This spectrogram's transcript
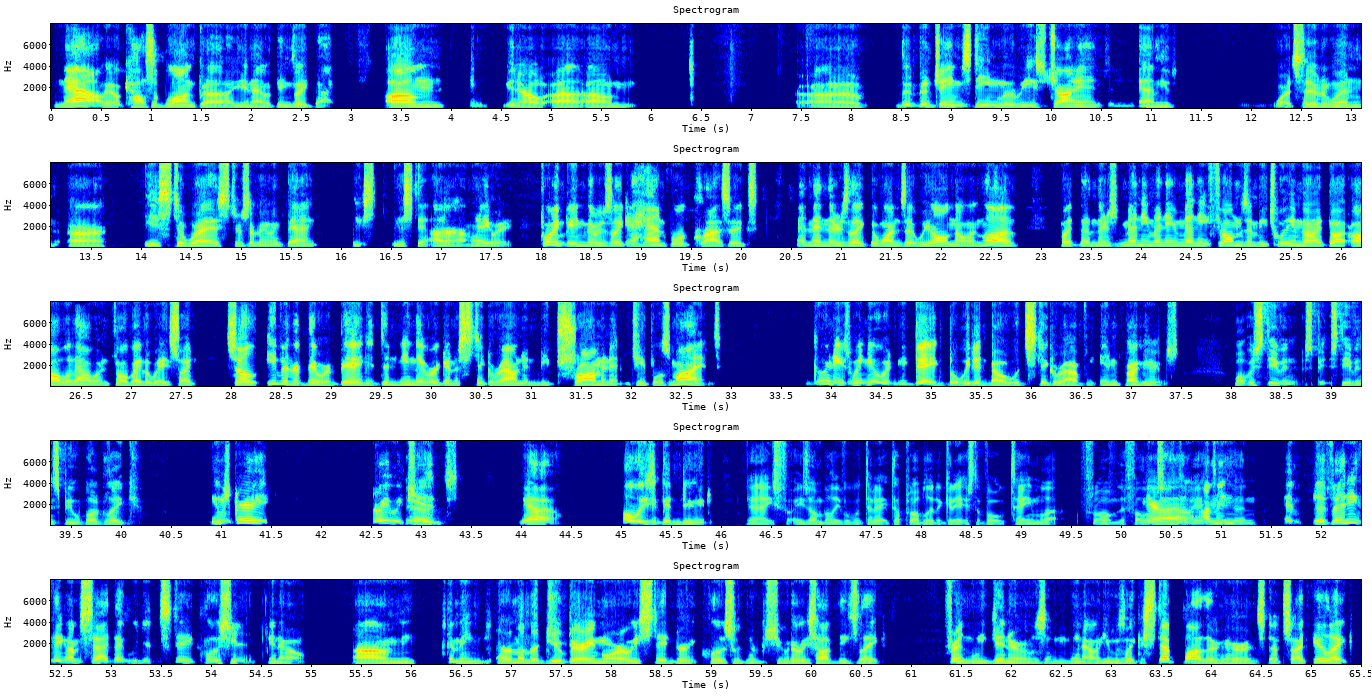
Now, you know, Casablanca, you know, things like that. Um, you know, uh, um, uh, the the James Dean movies, Giant, and, and what's the other one? Uh, East to West or something like that. East, East. To, I don't know. Anyway, point being, there was like a handful of classics, and then there's like the ones that we all know and love. But then there's many, many, many films in between that I thought, oh, well, that one fell by the wayside. So even if they were big, it didn't mean they were going to stick around and be prominent in people's minds. Goonies, we knew it would be big, but we didn't know it would stick around for 85 years. What was Steven Sp- Steven Spielberg like? He was great. Great with Yeah. kids. Yeah. Always a good dude. Yeah, he's he's unbelievable director. Probably the greatest of all time. Like from the films Yeah, he's I mean, and If, if anything, I'm sad that we didn't stay closer, you know. Um, I mean, I remember Drew Barrymore always stayed very close with him. She would always have these like friendly dinners and, you know, he was like a stepfather to her and stuff. So I feel like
